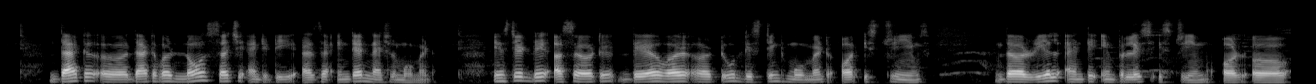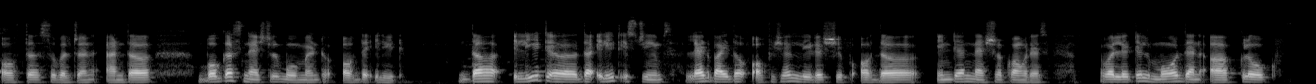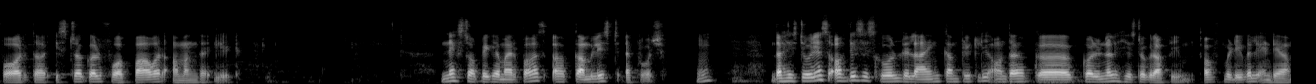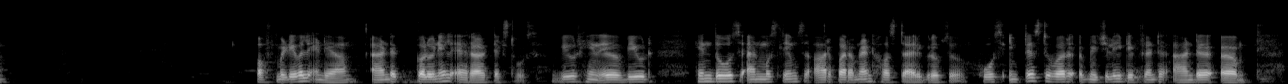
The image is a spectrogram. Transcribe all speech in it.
that, uh, that were no such entity as the Indian national movement. Instead, they assert there were uh, two distinct movements or streams the real anti-imperialist stream or uh, of the subaltern and the bogus national movement of the elite the elite, uh, the elite streams, led by the official leadership of the Indian National Congress, were little more than a cloak for the struggle for power among the elite. Next topic है हमारे पास a communist approach. Hmm? The historians of this school relying completely on the uh, colonial historiography of medieval India of medieval India and colonial era textbooks viewed, uh, viewed Hindus and Muslims are permanent hostile groups whose interests were mutually different and uh,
